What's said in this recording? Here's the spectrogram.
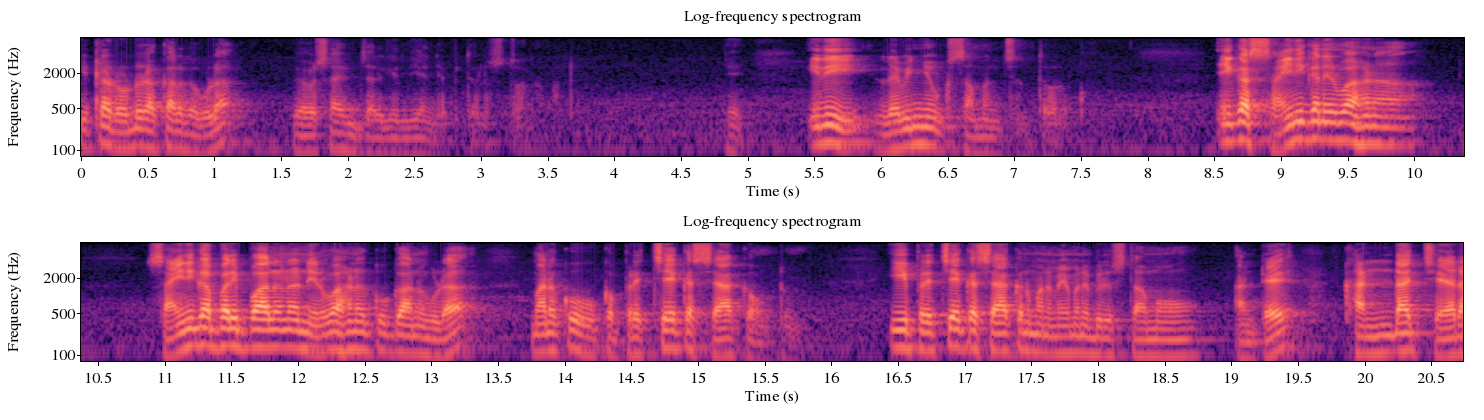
ఇట్లా రెండు రకాలుగా కూడా వ్యవసాయం జరిగింది అని చెప్పి తెలుస్తుంది అన్నమాట ఇది రెవెన్యూకి సంబంధించినంతవరకు. ఇంకా సైనిక నిర్వహణ సైనిక పరిపాలన నిర్వహణకు గాను కూడా మనకు ఒక ప్రత్యేక శాఖ ఉంటుంది. ఈ ప్రత్యేక శాఖను మనం ఏమని పిలుస్తాము అంటే ఖండచెర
